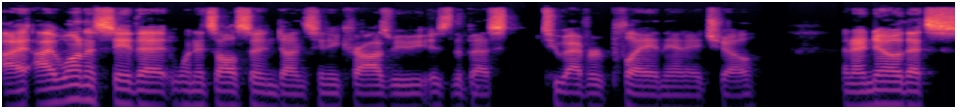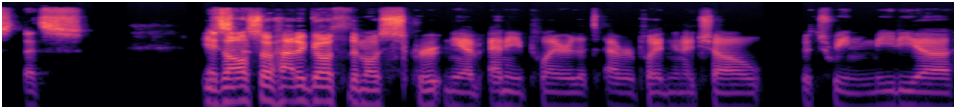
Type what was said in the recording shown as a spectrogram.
I I want to say that when it's all said and done, Sidney Crosby is the best to ever play in the NHL, and I know that's that's He's not- also had to go through the most scrutiny of any player that's ever played in the NHL between media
